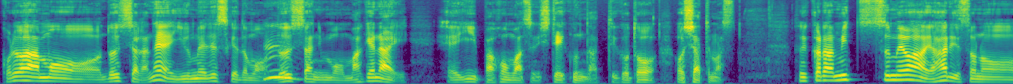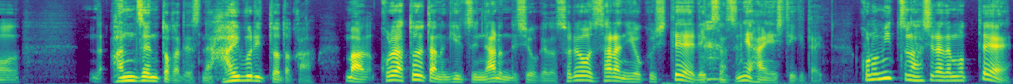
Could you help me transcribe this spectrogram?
これはもうドイツ車がね有名ですけども、ドイツ車にも負けない、えーいいパフォーマンスにしていくんだっていうことをおっしゃってます。それから3つ目はやはりその安全とかですねハイブリッドとかまあこれはトヨタの技術になるんでしょうけどそれをさらに良くしてレクサスに反映していきたい、この3つの柱でもって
